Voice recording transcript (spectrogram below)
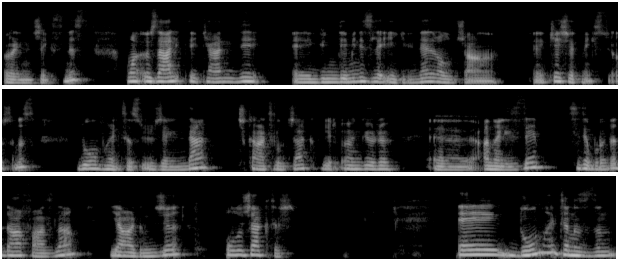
öğreneceksiniz. Ama özellikle kendi e, gündeminizle ilgili neler olacağını e, keşfetmek istiyorsanız doğum haritası üzerinden çıkartılacak bir öngörü e, analizi size burada daha fazla yardımcı olacaktır. E, doğum haritanızın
